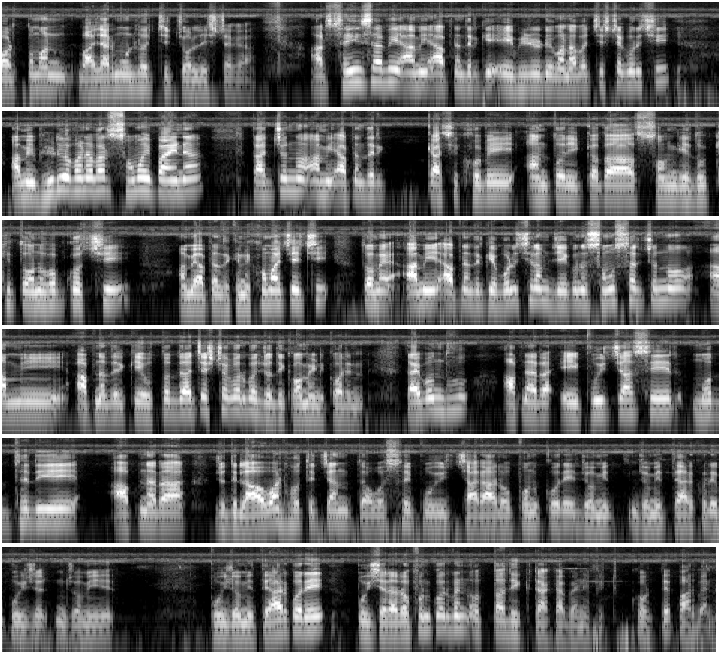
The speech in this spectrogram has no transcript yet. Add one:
বর্তমান বাজার মূল্য হচ্ছে চল্লিশ টাকা। আর সেই হিসাবে আমি আপনাদেরকে এই ভিডিওটি বানাবার চেষ্টা করেছি। আমি ভিডিও বানাবার সময় পাই না, তার জন্য আমি আপনাদের কাছে খুবই আন্তরিকতার সঙ্গে দুঃখিত অনুভব করছি। আমি আপনাদের এখানে ক্ষমা চেয়েছি। তবে আমি আপনাদেরকে বলেছিলাম যে কোনো সমস্যার জন্য আমি আপনাদেরকে উত্তর দেওয়ার চেষ্টা করব যদি কমেন্ট করেন। তাই বন্ধু, আপনারা এই পুঁই চাষের মধ্যে দিয়ে আপনারা যদি লাভবান হতে চান, তো অবশ্যই পুঁই চারা রোপণ করে জমি জমি তৈরি করে পুঁই জমি পুঁই জমি তৈরি করে পুঁই চারা রোপণ করবেন, অত্যাধিক টাকা বেনিফিট করতে পারবেন।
